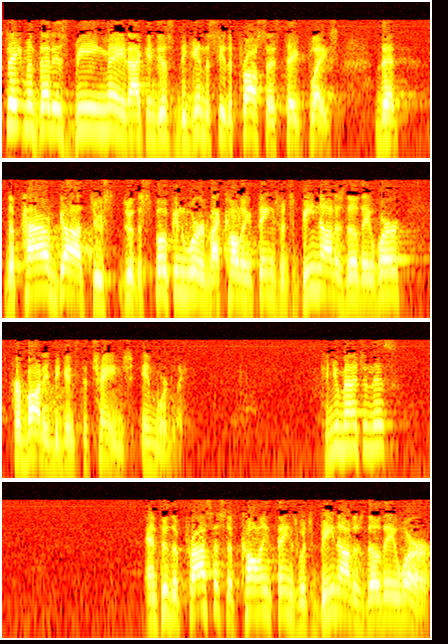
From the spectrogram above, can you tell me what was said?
statement that is being made, I can just begin to see the process take place. That the power of God through, through the spoken word, by calling things which be not as though they were, her body begins to change inwardly. Can you imagine this? And through the process of calling things which be not as though they were,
